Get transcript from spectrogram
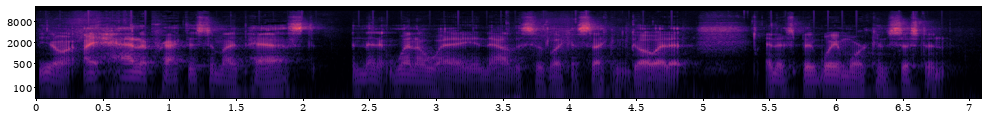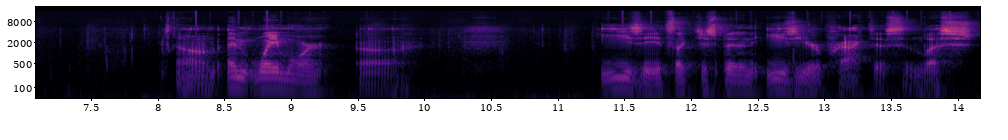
you know, I had a practice in my past, and then it went away, and now this is like a second go at it, and it's been way more consistent, um, and way more uh, easy. It's like just been an easier practice and less.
